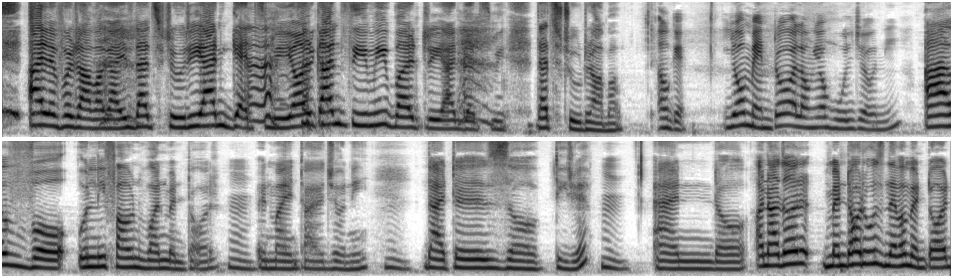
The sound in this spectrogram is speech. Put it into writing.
I live for drama, guys. That's true. Rian gets me. Y'all can't see me, but Rian gets me. That's true drama. okay. Your mentor along your whole journey. I've uh, only found one mentor Hmm. in my entire journey. Hmm. That is uh, TJ. Hmm. And uh, another mentor who's never mentored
